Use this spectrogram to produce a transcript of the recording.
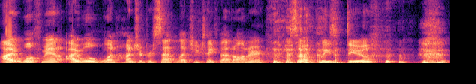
I Wolfman, I will 100% let you take that honor. So please do.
